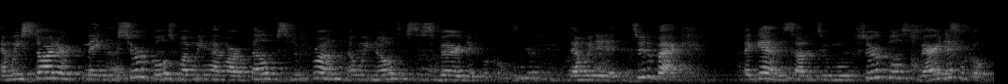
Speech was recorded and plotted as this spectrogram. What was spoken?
And we started making circles when we have our pelvis to the front and we noticed it's very difficult. Then we did it to the back. Again, started to move circles, very difficult.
